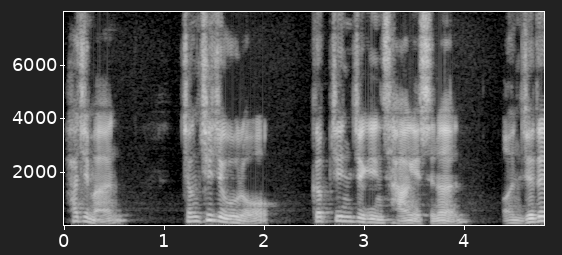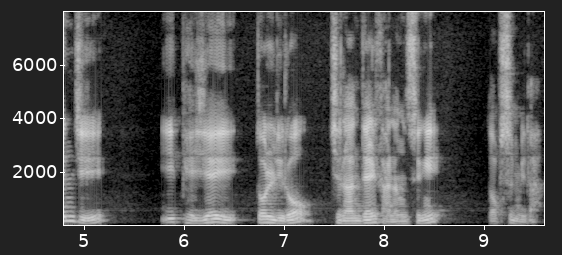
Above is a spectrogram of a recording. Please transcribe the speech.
하지만 정치적으로 급진적인 상황에서는 언제든지 이 배제의 논리로 전환될 가능성이 높습니다.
